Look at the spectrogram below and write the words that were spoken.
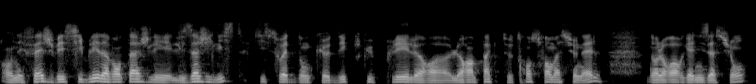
en effet, je vais cibler davantage les, agilistes qui souhaitent donc décupler leur, impact transformationnel dans leur organisation.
